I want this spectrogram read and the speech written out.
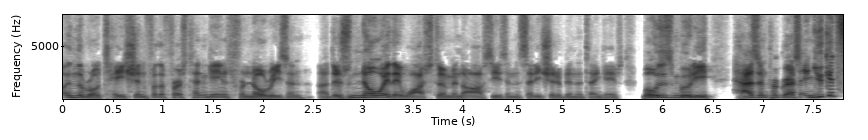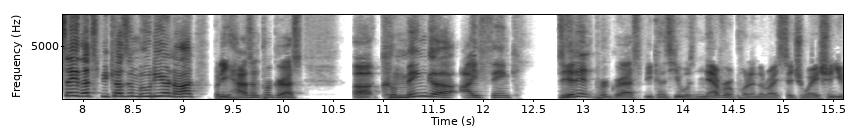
in the rotation for the first 10 games for no reason. Uh, there's no way they watched him in the offseason and said he should have been in the 10 games. Moses Moody hasn't progressed. And you could say that's because of Moody or not, but he hasn't progressed. Uh, Kuminga, I think, didn't progress because he was never put in the right situation. You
